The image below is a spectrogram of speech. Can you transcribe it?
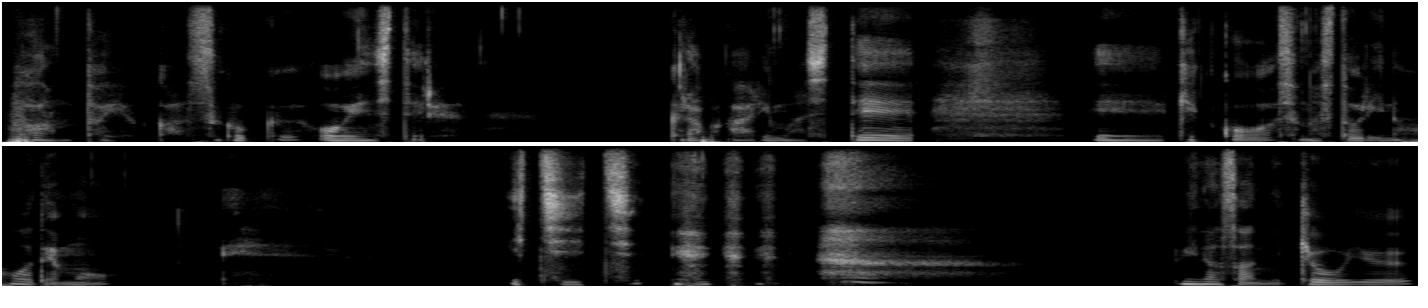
ファンというか、すごく応援してるクラブがありまして、えー、結構そのストーリーの方でも、えー、いちいち 皆さんに共有、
